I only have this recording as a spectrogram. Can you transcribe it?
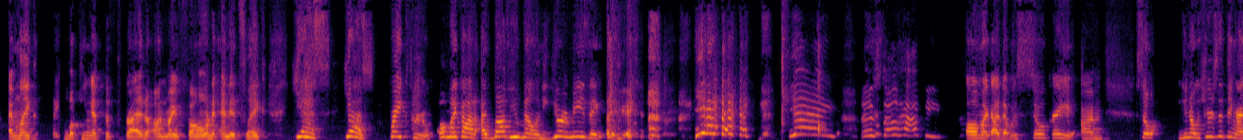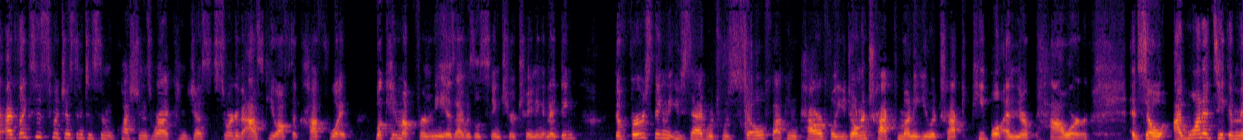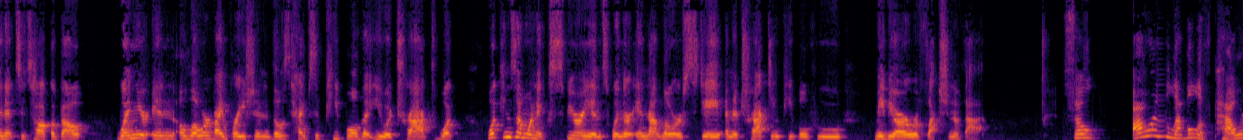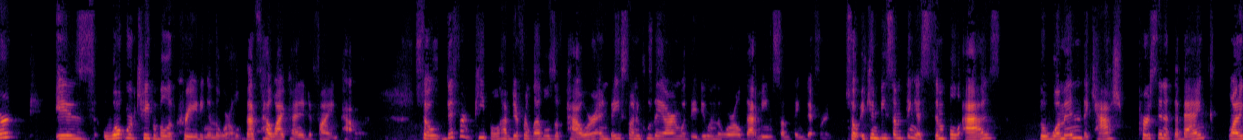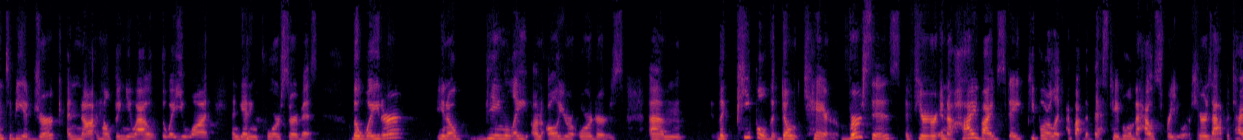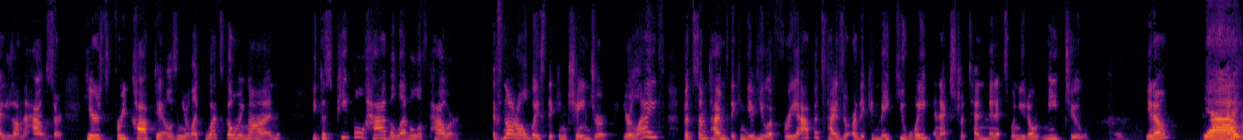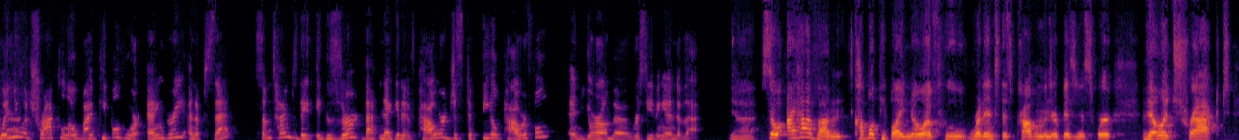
I'm like looking at the thread on my phone and it's like, yes, yes, breakthrough. Oh my God, I love you, Melanie. You're amazing. Yay! Yay! I'm so happy. Oh my God, that was so great. Um, so you know, here's the thing. I, would like to switch us into some questions where I can just sort of ask you off the cuff what what came up for me as I was listening to your training. And I think the first thing that you said, which was so fucking powerful, you don't attract money, you attract people and their power. And so I want to take a minute to talk about when you're in a lower vibration, those types of people that you attract, what what can someone experience when they're in that lower state and attracting people who maybe are a reflection of that? So, our level of power is what we're capable of creating in the world. That's how I kind of define power. So different people have different levels of power, and based on who they are and what they do in the world, that means something different. So it can be something as simple as the woman, the cash person at the bank, wanting to be a jerk and not helping you out the way you want and getting poor service. The waiter, you know, being late on all your orders. Um, like people that don't care versus if you're in a high vibe state people are like i've got the best table in the house for you or here's appetizers on the house or here's free cocktails and you're like what's going on? Because people have a level of power. It's not always they can change your your life but sometimes they can give you a free appetizer or they can make you wait an extra 10 minutes when you don't need to you know? Yeah and when you attract low vibe people who are angry and upset sometimes they exert that negative power just to feel powerful and you're on the receiving end of that yeah. So I have um, a couple of people I know of who run into this problem in their business where they'll attract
